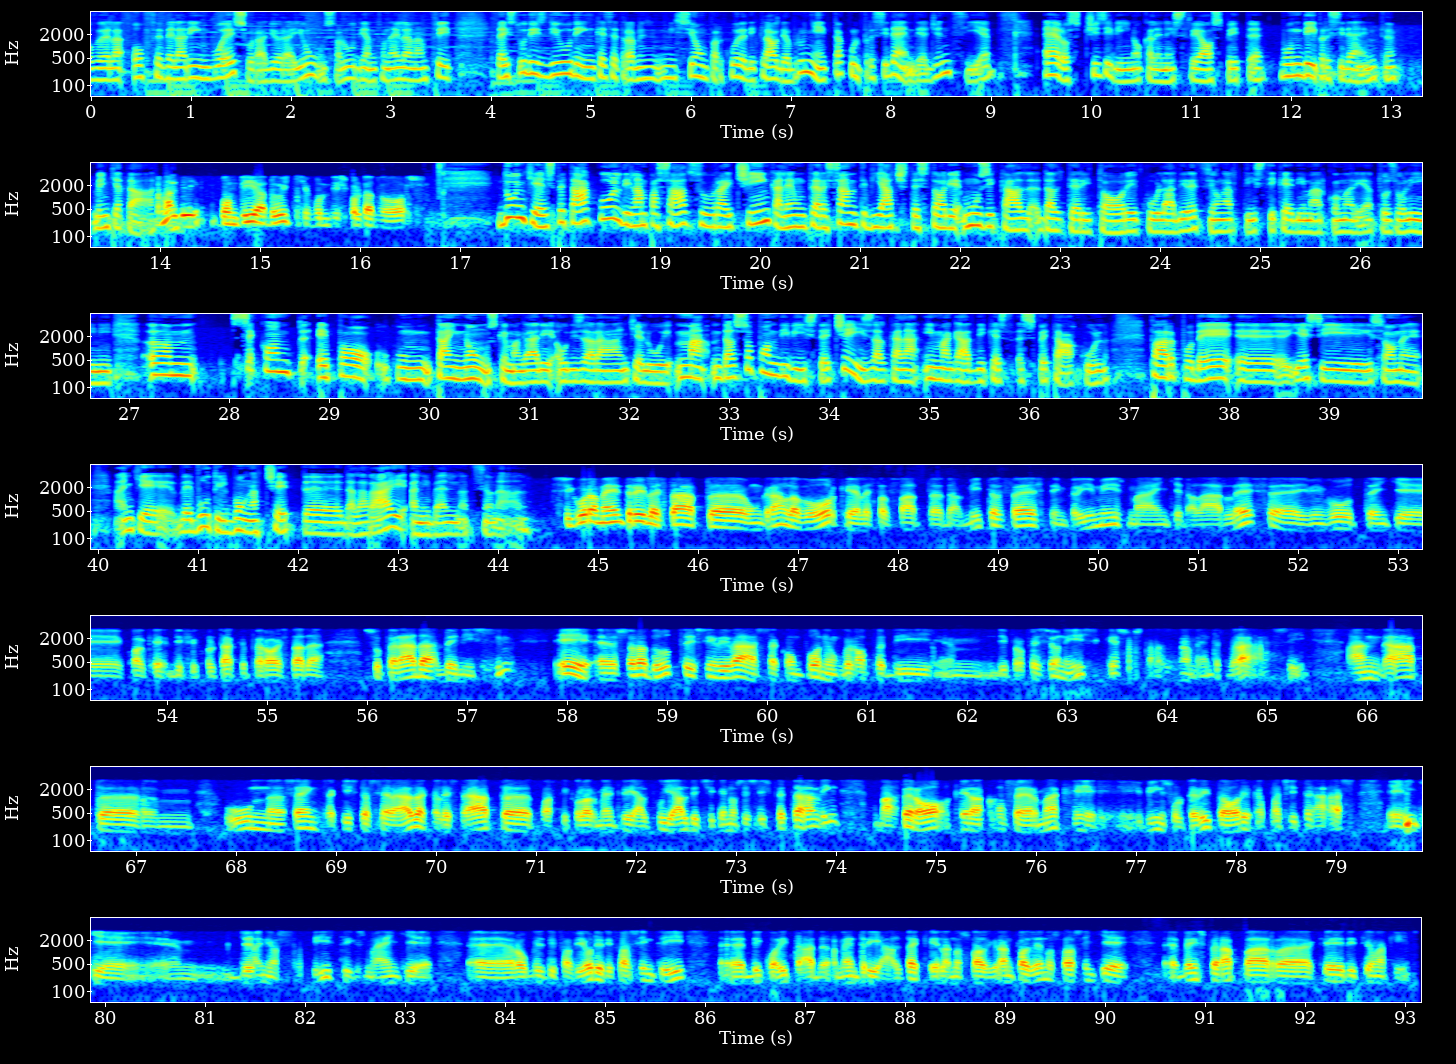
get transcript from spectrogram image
Offe Velarin Vue su Radio Rai 1. Un saluto di Antonella Lanfrit dai studi di Udi in questa trasmissione per cura di Claudia Brugnetta col presidente agenzia agenzie, Eros Cisilino Calenestri ospite. Buondì Presidente, ben chiatato. Buondì a tutti, buondì ascoltatori. Dunque, il spettacolo di l'anno passato su Rai 5 è un interessante viaggio di storie musicali dal territorio con la direzione artistica di Marco Maria Tosolini. Um, Secondo poi un time nons che magari udisarà anche lui, ma dal suo punto di vista c'è Isalcalà in magari che spettacolo per poter eh, essi, insomma anche bevuto il buon accetto dalla RAI a livello nazionale. Sicuramente è stato eh, un gran lavoro che è stato fatto dal Mittelfest in primis, ma anche dall'Arles, eh, è avuto anche qualche difficoltà che però è stata superata benissimo e eh, soprattutto si arrivasse a comporre un gruppo di, um, di, professionisti che sono stati veramente bravi. Hanno dato um, un senso a questa serata che è stata particolarmente al più aldici che non si aspettavano, ma però che la conferma che viene sul territorio capacità e anche um, genio statistici, ma anche eh, robe di favioli di far eh, di qualità veramente alta che la nostra gran fase non fa sentire eh, ben sperare per eh, che edizione qui.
